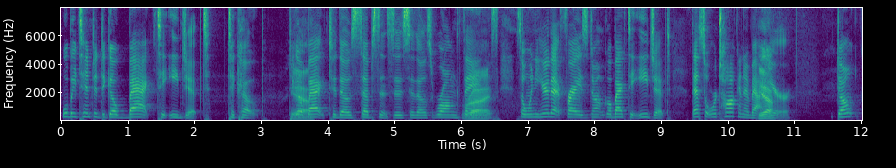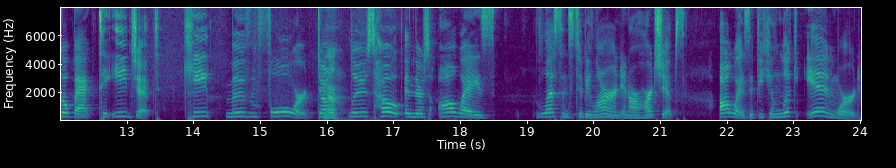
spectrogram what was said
we'll be tempted to go back to Egypt to cope, to Yeah. go back to those substances, to those wrong things. Right. So when you hear that phrase, don't go back to Egypt, that's what we're talking about Yeah. here. Don't go back to Egypt. Keep moving forward. Don't Yeah. lose hope. And there's always lessons to be learned in our hardships. Always, if you can look inward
